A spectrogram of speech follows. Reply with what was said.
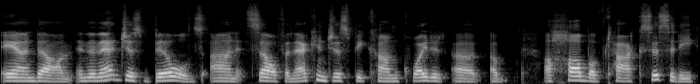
And um, and then that just builds on itself and that can just become quite a, a, a hub of toxicity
